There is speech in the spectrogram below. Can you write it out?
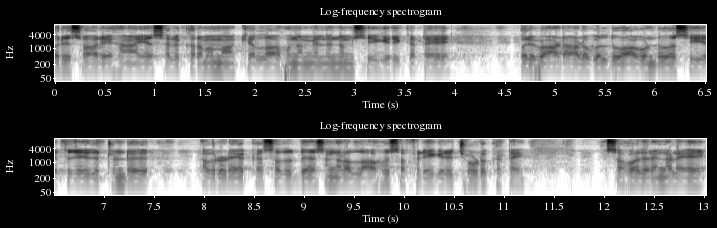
ഒരു സ്വാലിഹായ സൽക്രമമാക്കി അള്ളാഹു നമ്മിൽ നിന്നും സ്വീകരിക്കട്ടെ. ഒരുപാട് ആളുകൾ ദുവാ കൊണ്ട് വസീയത്ത് ചെയ്തിട്ടുണ്ട്. അവരുടെയൊക്കെ സതുദ്ദേശങ്ങൾ അള്ളാഹു സഫലീകരിച്ചു കൊടുക്കട്ടെ. സഹോദരങ്ങളെ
